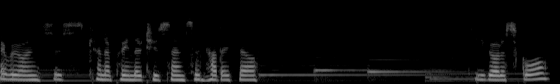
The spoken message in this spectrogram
Everyone's just kind of putting their two cents in how they feel. Do you go to school?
